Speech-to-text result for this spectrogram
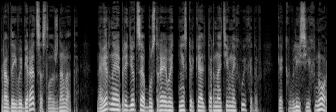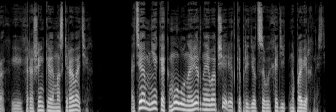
Правда, и выбираться сложновато. Наверное, придется обустраивать несколько альтернативных выходов, как в лисьих норах, и хорошенько маскировать их. Хотя мне, как мулу, наверное, вообще редко придется выходить на поверхность.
